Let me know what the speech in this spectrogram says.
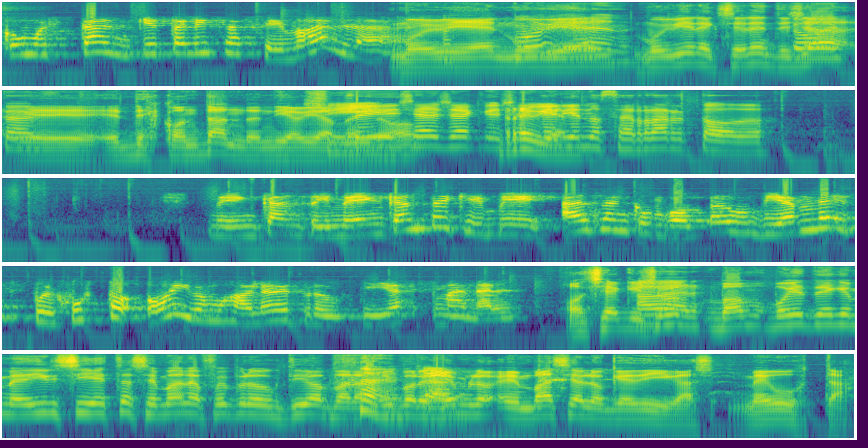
¿Cómo están? ¿Qué tal esa semana? Muy bien, muy, Muy bien. bien. Muy bien, excelente. ¿Cómo Ya eh, descontando en día viernes, Sí, ¿no? ya, ya, que- ya queriendo cerrar todo. Me encanta y me encanta que me hayan convocado un viernes, pues justo hoy vamos a hablar de productividad semanal. O sea que A yo vamos, voy a tener que medir si esta semana fue productiva para mí, por Claro. ejemplo, en base a lo que digas. Me gusta.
